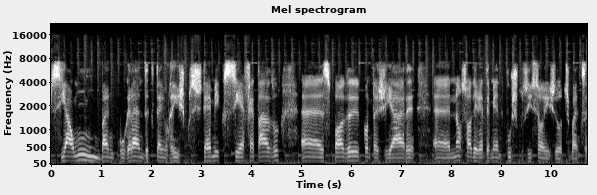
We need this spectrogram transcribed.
se há um banco grande que tem um risco sistémico, se é afetado, uh, se pode contagiar uh, não só diretamente por exposições de outros bancos uh,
